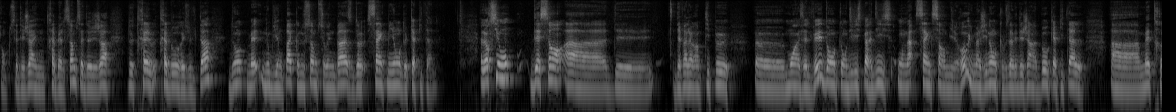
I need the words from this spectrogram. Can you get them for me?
Donc c'est déjà une très belle somme, c'est déjà de très très beaux résultats donc mais n'oublions pas que nous sommes sur une base de 5 millions de capital. Alors si on descend à des, des valeurs un petit peu euh, moins élevé donc on divise par 10 on a 500 000 euros. Imaginons que vous avez déjà un beau capital à mettre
